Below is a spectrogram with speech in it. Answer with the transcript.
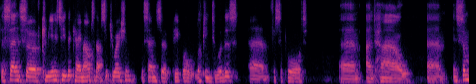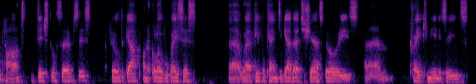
the sense of community that came out of that situation, the sense of people looking to others um, for support, um, and how, um, in some part, digital services filled a gap on a global basis, uh, where people came together to share stories, um, create communities,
